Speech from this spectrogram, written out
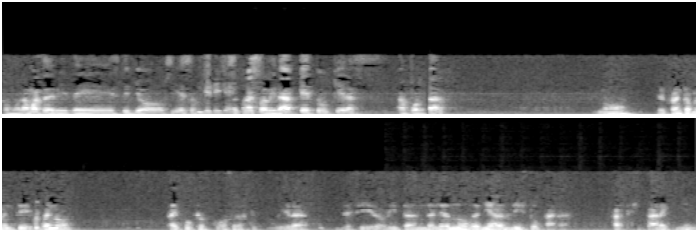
como la muerte de, de Steve Jobs y eso. ¿Alguna actualidad que tú quieras aportar? No, eh, francamente, bueno, hay pocas cosas que pudiera decir ahorita. En realidad no venía listo para participar aquí en,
